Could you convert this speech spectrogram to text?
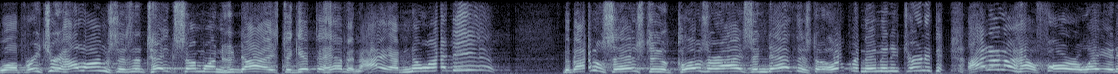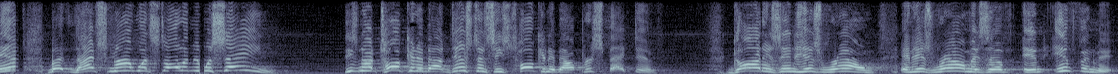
Well, preacher, how long does it take someone who dies to get to heaven? I have no idea. The Bible says to close our eyes in death is to open them in eternity. I don't know how far away it is, but that's not what Solomon was saying. He's not talking about distance, he's talking about perspective. God is in his realm, and his realm is of an infinite.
